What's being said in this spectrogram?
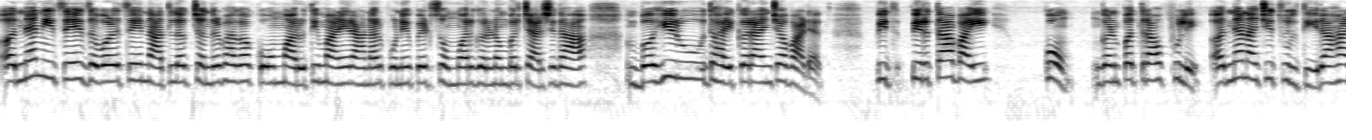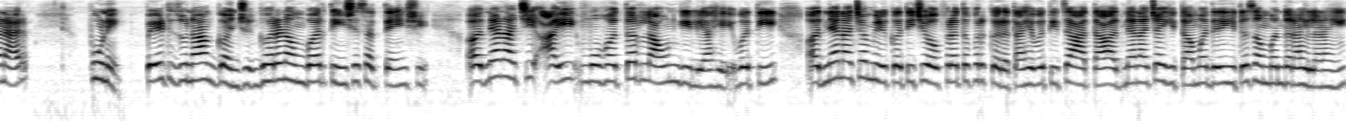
अज्ञानीचे जवळचे नातलग चंद्रभागा कोम मारुती माने राहणार पुणे पेठ सोमवार घर नंबर चारशे दहा बहिरू धायकरांच्या वाड्यात. पि पिरताबाई कोम गणपतराव फुले अज्ञानाची चुलती राहणार पुणे पेठ जुना गंज घर नंबर तीनशे सत्याऐंशी अज्ञानाची आई मोहतर लावून गेली आहे व ती अज्ञानाच्या मिळकतीची अफरातफर करत आहे व तिचा आता अज्ञानाच्या हितामध्ये हितसंबंध राहिला नाही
